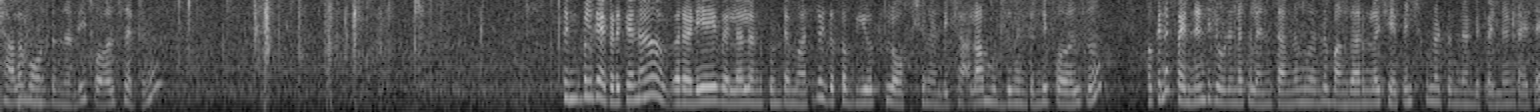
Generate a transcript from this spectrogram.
చాలా బాగుంటుందండి పర్ల్ సెట్. సింపుల్గా ఎక్కడికైనా రెడీ అయ్యి వెళ్ళాలనుకుంటే మాత్రం ఇది ఒక బ్యూటిఫుల్ ఆప్షన్ అండి. చాలా ముద్దుగా ఉంటుంది. పర్ల్స్ ఓకేనా? పెండెంట్ చూడండి అసలు ఎంత అందంగా ఉందో. బంగారంలో చేపించుకున్నట్టుందండి పెండెంట్ అయితే.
